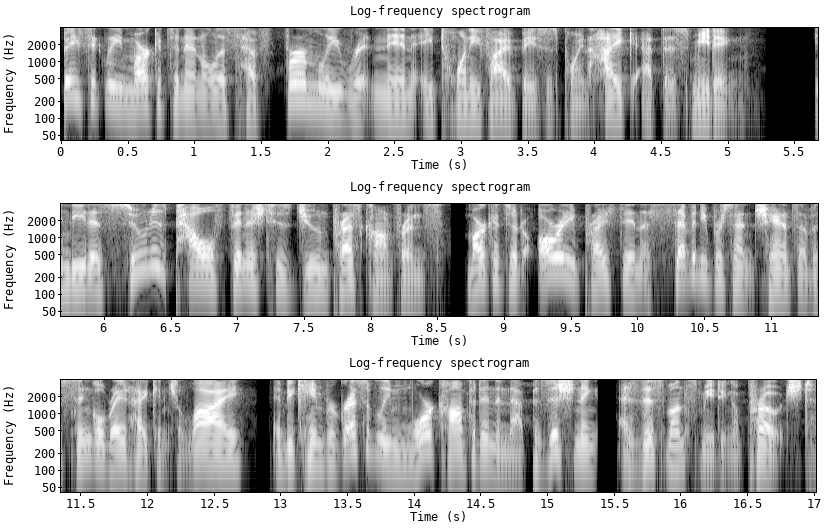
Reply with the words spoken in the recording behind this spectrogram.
Basically, markets and analysts have firmly written in a 25 basis point hike at this meeting. Indeed, as soon as Powell finished his June press conference, markets had already priced in a 70% chance of a single rate hike in July and became progressively more confident in that positioning as this month's meeting approached.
